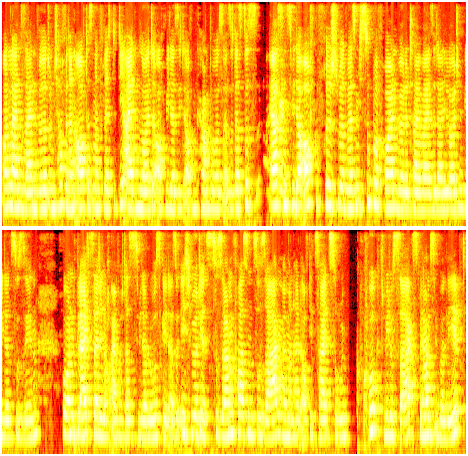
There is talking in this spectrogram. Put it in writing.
online sein wird. Und ich hoffe dann auch, dass man vielleicht die alten Leute auch wieder sieht auf dem Campus. Also, dass das erstens wieder aufgefrischt wird, weil es mich super freuen würde, teilweise da die Leute wieder zu sehen. Und gleichzeitig auch einfach, dass es wieder losgeht. Also ich würde jetzt zusammenfassend so sagen, wenn man halt auf die Zeit zurückguckt, wie du sagst, wir haben es überlebt.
